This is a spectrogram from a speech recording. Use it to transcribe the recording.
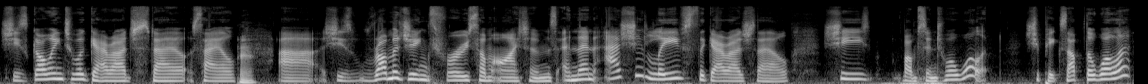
She's going to a garage sale. sale. Uh, she's rummaging through some items, and then as she leaves the garage sale, she bumps into a wallet. She picks up the wallet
